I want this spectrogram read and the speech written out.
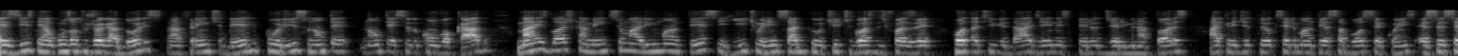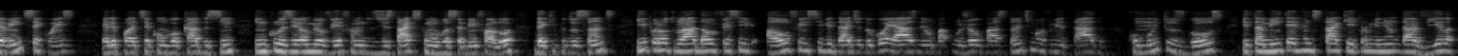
existem alguns outros jogadores na frente dele, por isso não ter, não ter sido convocado. Mas, logicamente, se o Marinho manter esse ritmo, a gente sabe que o Tite gosta de fazer rotatividade aí nesse período de eliminatórias. Acredito eu que se ele manter essa boa sequência, essa excelente sequência, ele pode ser convocado sim. Inclusive, ao meu ver, foi um dos destaques, como você bem falou, da equipe do Santos. E, por outro lado, a, ofensividade do Goiás, né? um, um jogo bastante movimentado, com muitos gols. E também teve um destaque aí para o menino da Vila,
